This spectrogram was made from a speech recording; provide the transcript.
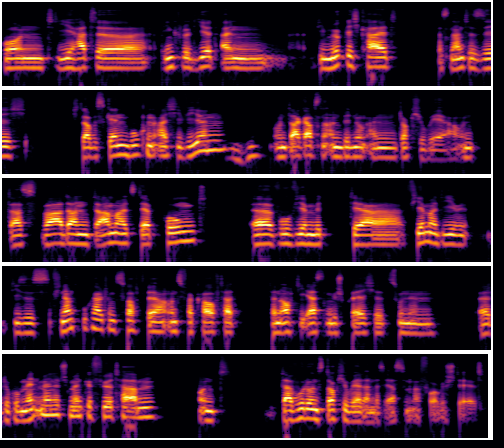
und die hatte inkludiert ein, die Möglichkeit, das nannte sich, ich glaube, Scannen, Buchen, Archivieren mhm. und da gab es eine Anbindung an DocuWare. Und das war dann damals der Punkt, äh, wo wir mit der Firma, die dieses Finanzbuchhaltungssoftware uns verkauft hat, dann auch die ersten Gespräche zu einem äh, Dokumentmanagement geführt haben. Und da wurde uns DocuWare dann das erste Mal vorgestellt.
